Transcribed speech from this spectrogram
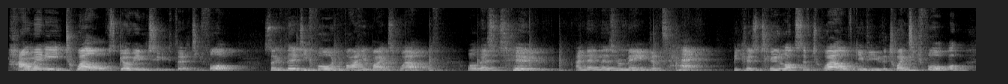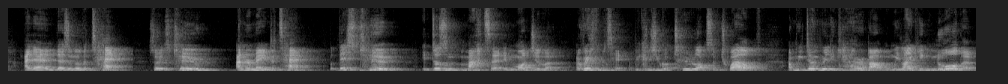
how many 12s go into 34? So 34 divided by 12, well, there's 2, and then there's remainder 10 because two lots of 12 give you the 24, and then there's another 10. So it's 2 and remainder 10. But this 2, it doesn't matter in modular arithmetic because you've got two lots of 12. and we don't really care about them. We like ignore them.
